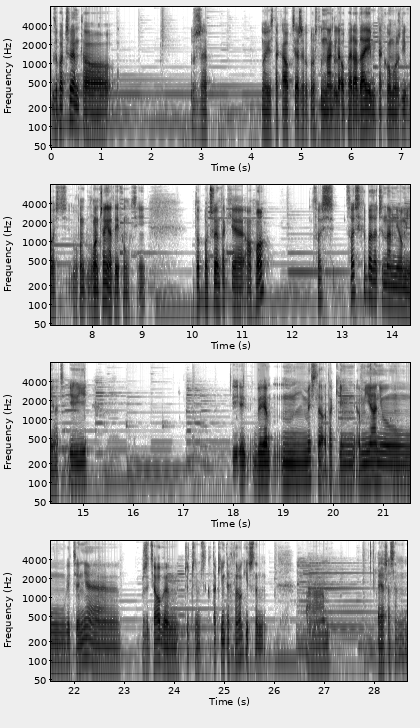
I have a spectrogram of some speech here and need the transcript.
zobaczyłem to, że no jest taka opcja, że po prostu nagle Opera daje mi taką możliwość włączenia tej funkcji, to poczułem takie, oho, coś, coś chyba zaczyna mnie omijać. I ja mm, myślę o takim omijaniu, wiecie, nie życiowym czy czymś, tylko takim technologicznym. A, a ja czasem,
